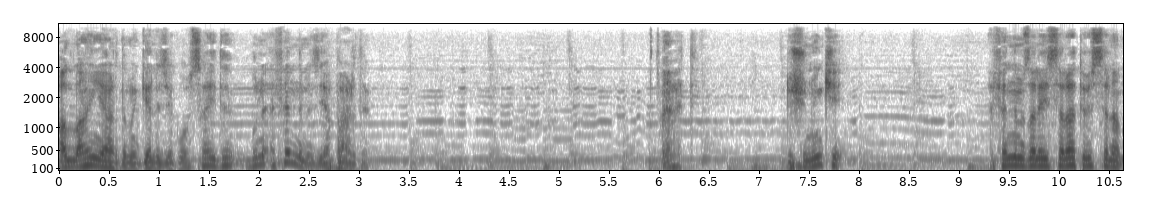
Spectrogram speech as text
Allah'ın yardımı gelecek olsaydı bunu Efendimiz yapardı. Evet. Düşünün ki Efendimiz Aleyhisselatü Vesselam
